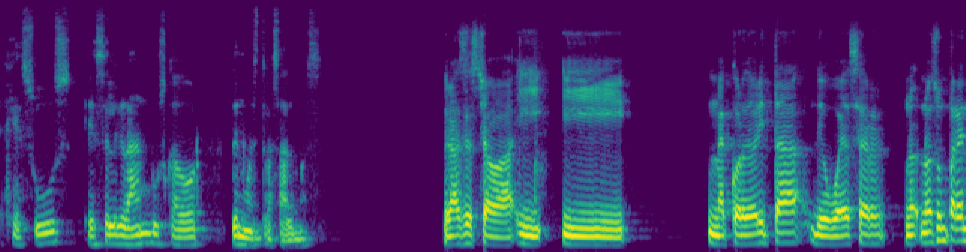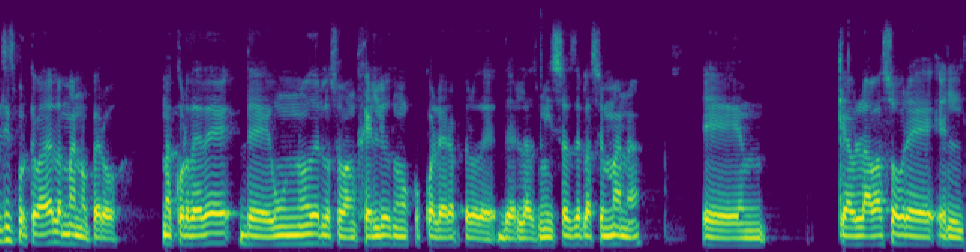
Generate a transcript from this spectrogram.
Jesús es el gran buscador de nuestras almas. Gracias, Chava. Y, y me acordé ahorita, digo, voy a hacer, no, no, es un paréntesis porque va de la mano, pero me acordé de, de, uno de los evangelios, no me acuerdo cuál era, pero de, de las misas de la semana, eh, que hablaba sobre el,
